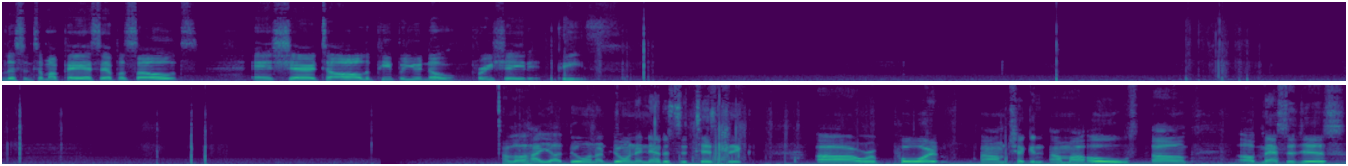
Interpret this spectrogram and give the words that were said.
listen to my past episodes, and share it to all the people you know. Appreciate it. Peace. Hello, how y'all doing? I'm doing another statistic uh, report um, checking on my old um, uh, messages.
